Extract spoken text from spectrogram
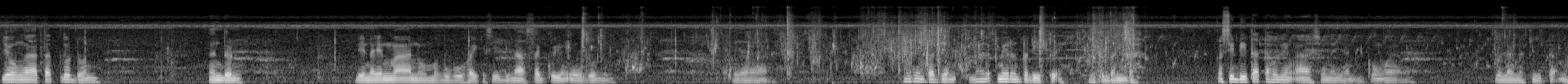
Yung ah, tatlo doon, nandun. Hindi na yun maano, mabubuhay kasi binasag ko yung ulo nun. Kaya, meron pa dyan, mer- meron pa dito eh, dito banda. Kasi di tatahol yung aso na yan kung ah, walang nakita, no?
